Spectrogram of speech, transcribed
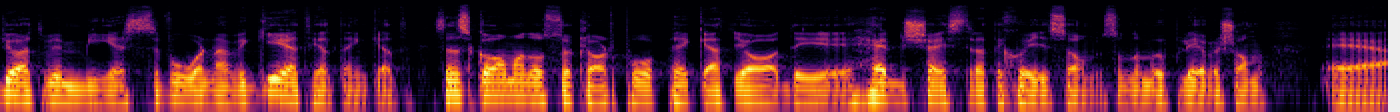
gör att det blir mer svårnavigerat helt enkelt. Sen ska man då såklart påpeka att ja, det är Hedgeye's strategi som, som de upplever som eh,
